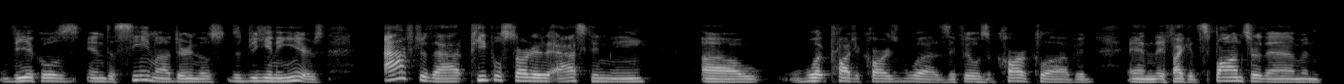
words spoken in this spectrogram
vehicles into SEMA during those the beginning years. After that, people started asking me uh what Project Cars was, if it was a car club and and if I could sponsor them and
